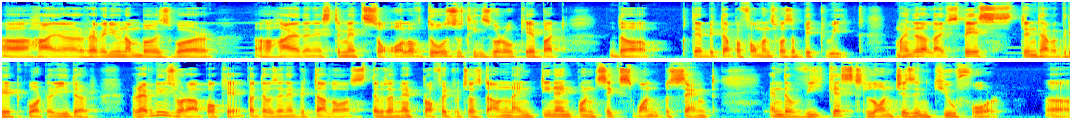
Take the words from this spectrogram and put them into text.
uh, higher, revenue numbers were uh, higher than estimates. So all of those things were okay, but the the EBITDA performance was a bit weak. Mahindra Lifespace didn't have a great quarter either. Revenues were up okay, but there was an EBITDA loss. There was a net profit which was down 99.61%, and the weakest launches in Q4, uh,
